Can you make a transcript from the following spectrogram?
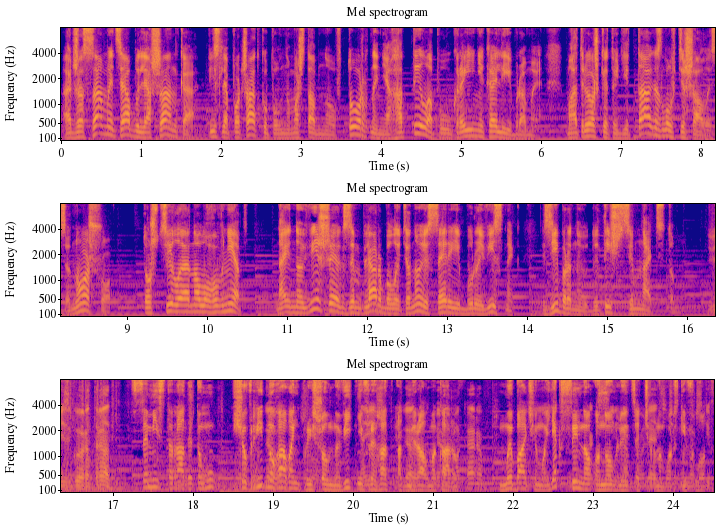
Адже саме ця бляшанка після початку повномасштабного вторгнення гатила по Україні калібрами. Матрьошки тоді так зловтішалися. Ну а що? Тож цілий аналогов нет. Найновіший екземпляр болотяної серії Буревісник, зібраний у 2017-му. Весь город рад. Це місто ради тому, що в рідну гавань прийшов новітній фрегат адмірал Макаров. Ми бачимо, як сильно оновлюється Чорноморський флот.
